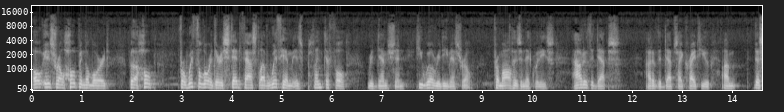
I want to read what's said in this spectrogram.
O Israel, hope in the Lord. For the hope, for with the Lord there is steadfast love. With him is plentiful redemption. He will redeem Israel from all his iniquities. Out of the depths, out of the depths I cry to you. Um, this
